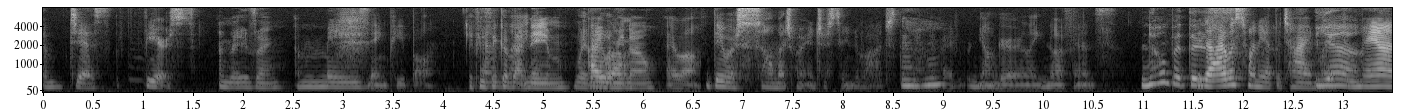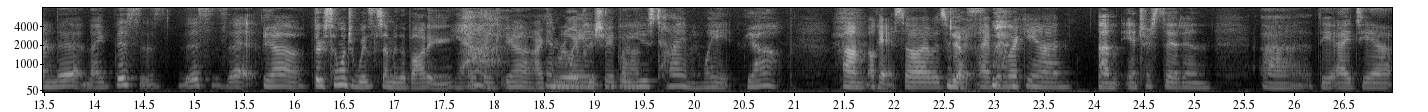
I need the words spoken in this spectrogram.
um, just fierce, Amazing. amazing people. If you And, think of that name later, I let will. me know. I will. They were so much more interesting to watch than Mm-hmm. younger. Like no offense. No, but there's Because I was twenty at the time. Like, Yeah. Man, the, like this is this is it. yeah, there's so much wisdom in the body. Yeah, I think yeah, I can and really wait. appreciate People that. use time and wait. yeah. Um, okay, so I was Yes. I've been working on. I'm interested in uh, the idea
